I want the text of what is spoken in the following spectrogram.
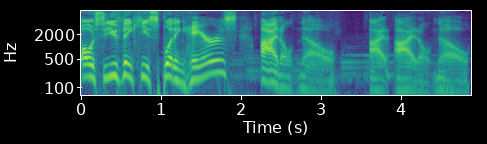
Oh, so you think he's splitting hairs? I don't know. I I don't know.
